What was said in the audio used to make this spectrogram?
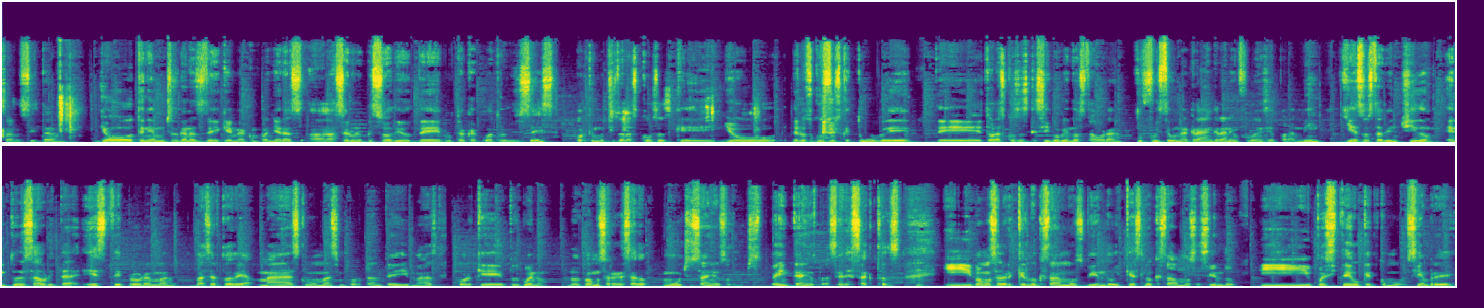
Saludcita. Yo tenía muchas ganas de que me acompañaras a hacer un episodio de Butaca 416, porque muchas de las cosas que yo, de los gustos que tuve, de todas las cosas que sigo viendo hasta ahora, tú fuiste una gran, gran influencia para mí y eso está bien chido. Entonces ahorita este programa va a ser todavía más, como más importante y más, porque pues bueno, nos vamos a regresar muchos años, o muchos 20 años para ser exactos, y vamos a ver qué es lo que estábamos viendo y qué es lo que estábamos haciendo. Y pues sí te digo que como siempre,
